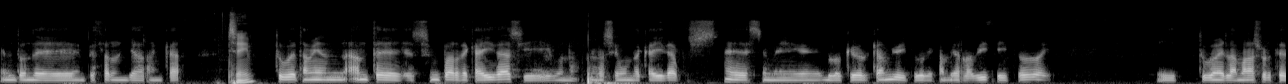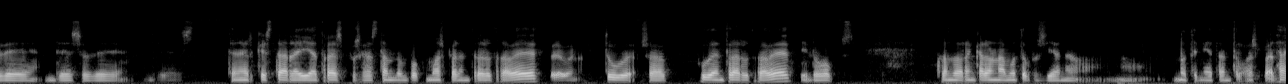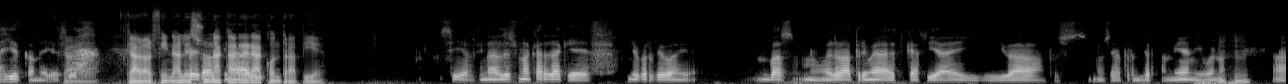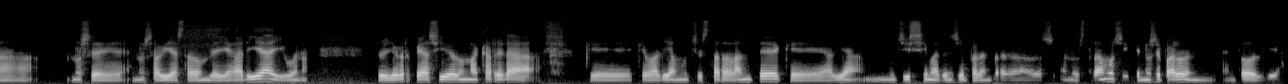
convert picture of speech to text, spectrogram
en donde empezaron ya a arrancar. Sí. Tuve también antes un par de caídas y bueno, en la segunda caída pues eh, se me bloqueó el cambio y tuve que cambiar la bici y todo y, y tuve la mala suerte de, de eso, de, de, tener que estar ahí atrás pues gastando un poco más para entrar otra vez, pero bueno, tuve, o sea, pude entrar otra vez y luego pues cuando arrancaron la moto pues ya no, no, no tenía tanto más para ir con ellos. Claro, claro al final es pero una final, carrera contrapié. Sí, al final es una carrera que yo creo que vas, no, era la primera vez que hacía ¿eh? y iba, pues, no sé, a aprender también y bueno, Uh -huh. a, no sé, no sabía hasta dónde llegaría y bueno, pero yo creo que ha sido una carrera que, que valía mucho estar adelante, que había muchísima tensión para entrar en los, en los tramos y que no se paró en, en todo el día.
